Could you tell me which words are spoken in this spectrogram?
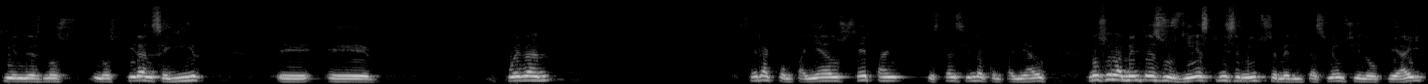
quienes nos, nos quieran seguir eh, eh, puedan ser acompañados, sepan que están siendo acompañados, no solamente esos 10, 15 minutos de meditación, sino que hay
